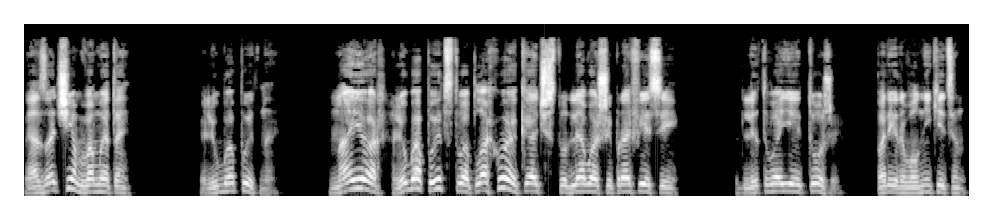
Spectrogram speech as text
А зачем вам это? Любопытно. Майор, любопытство — плохое качество для вашей профессии. Для твоей тоже, парировал Никитин.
